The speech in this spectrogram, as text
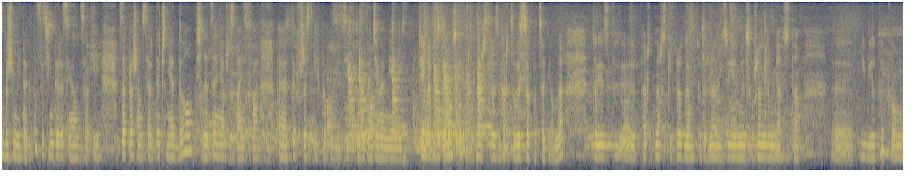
Brzmi tak dosyć interesująco i zapraszam serdecznie do śledzenia przez Państwa e, tych wszystkich propozycji, które będziemy mieli. Wiele w związku partnerstwo jest bardzo wysoko cenione. To jest y, partnerski program, który realizujemy z Urzędem Miasta, biblioteką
